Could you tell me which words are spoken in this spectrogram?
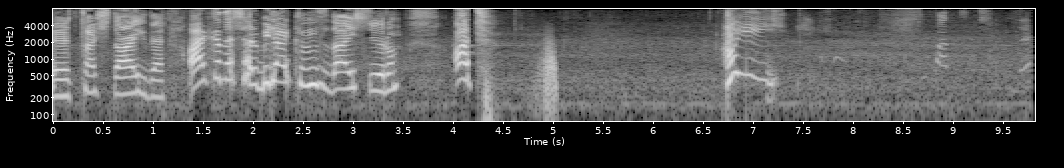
Evet taş daha gider. Arkadaşlar bir like'ınızı daha istiyorum. At. Ay. At şimdi.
